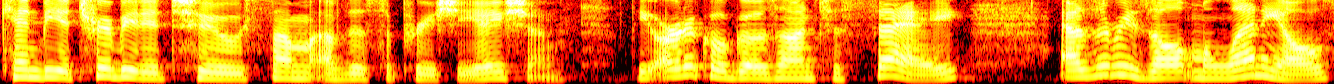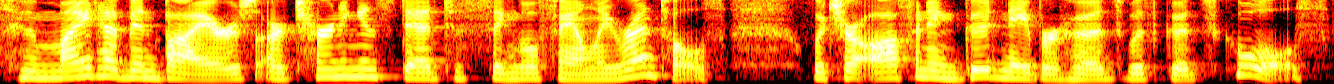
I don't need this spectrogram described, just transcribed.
can be attributed to some of this appreciation. The article goes on to say, as a result, millennials who might have been buyers are turning instead to single family rentals, which are often in good neighborhoods with good schools.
